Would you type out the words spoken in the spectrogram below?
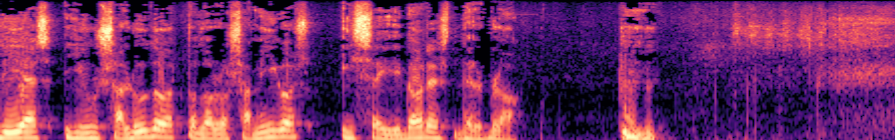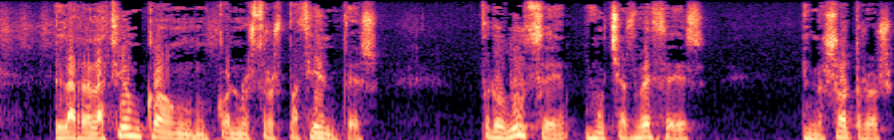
días y un saludo a todos los amigos y seguidores del blog. La relación con, nuestros pacientes produce muchas veces en nosotros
